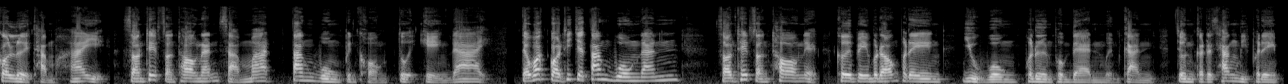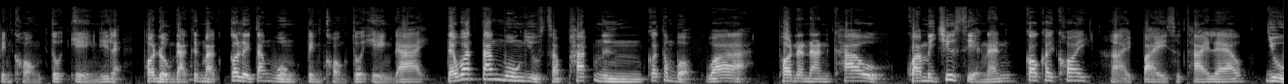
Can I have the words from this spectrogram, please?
ก็เลยทำให้สอนเทพสอนทองนั้นสามารถตั้งวงเป็นของตัวเองได้ แต่ว่าก่อนที่จะตั้งวงนั้น สอนเทพสอนทองเนี่ยเคยไปร้องเพลงอยู่วงเพลินพรมแดนเหมือนกัน จนกระทั่งมีเพลงเป็นของตัวเองนี่แหละ พอโด่งดังขึ้นมาก็เลยตั้งวงเป็นของตัวเองได้ แต่ว่าตั้งวงอยู่สักพักหนึ่งก็ต้องบอกว่า พอนานๆเข้า ความมีชื่อเสียงนั้นก็ค่อยๆ หายไปสุดท้ายแล้ว อยู่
